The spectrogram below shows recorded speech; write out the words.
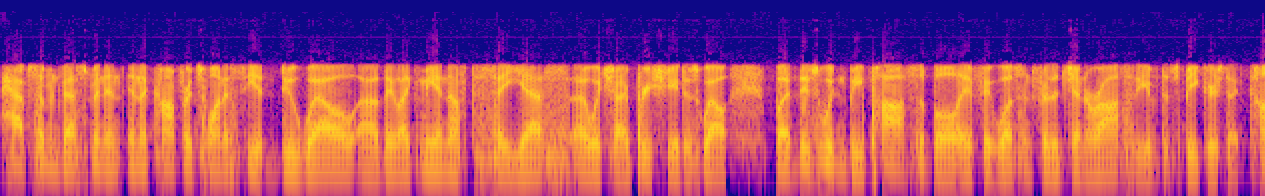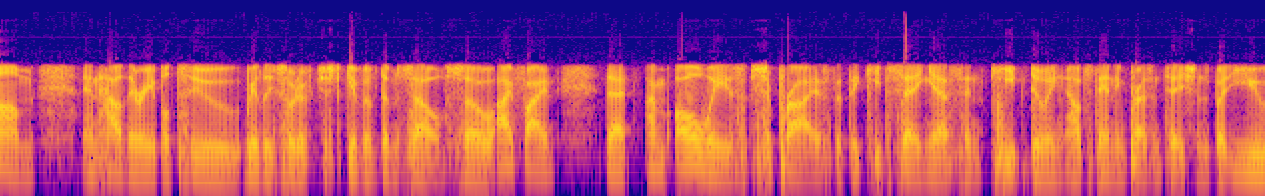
have some investment in, in the conference, want to see it do well. Uh, they like me enough to say yes, uh, which I appreciate as well. But this wouldn't be possible if it wasn't for the generosity of the speakers that come and how they're able to really sort of just give of themselves. So I find that I'm always surprised that they keep saying yes and keep doing outstanding presentations. But you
